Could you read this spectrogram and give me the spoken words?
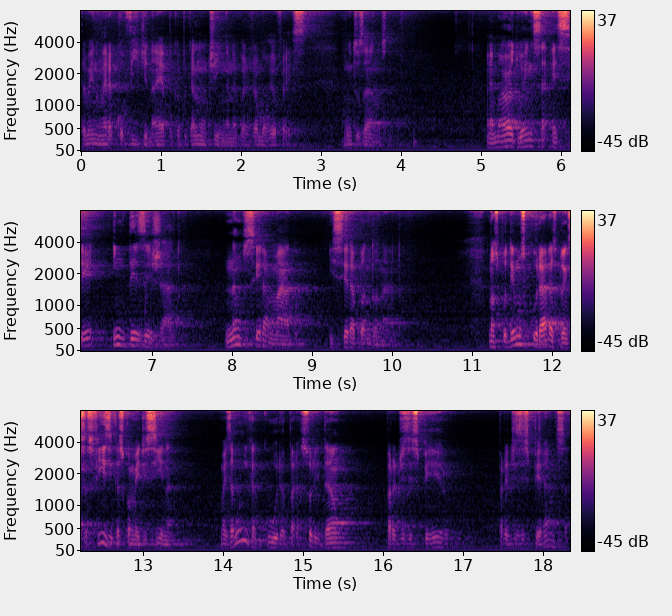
também não era Covid na época, porque ela não tinha, né? já morreu faz muitos anos. A maior doença é ser indesejado, não ser amado e ser abandonado. Nós podemos curar as doenças físicas com a medicina, mas a única cura para a solidão, para o desespero, para a desesperança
